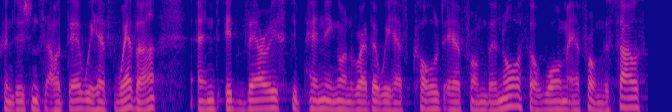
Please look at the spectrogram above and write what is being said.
conditions out there. We have weather, and it varies depending on whether we have cold air from the north or warm air from the south.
